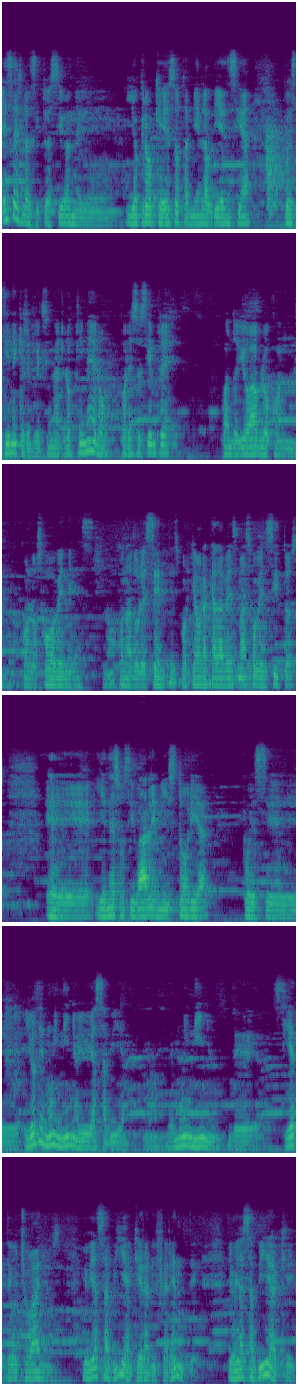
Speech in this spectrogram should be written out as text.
esa es la situación eh, y yo creo que eso también la audiencia pues tiene que reflexionar. Lo primero, por eso siempre cuando yo hablo con, con los jóvenes, ¿no? con adolescentes, porque ahora cada vez más jovencitos, eh, y en eso sí vale mi historia, pues eh, yo de muy niño yo ya sabía, de muy niño, de 7, 8 años, yo ya sabía que era diferente, yo ya sabía que,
